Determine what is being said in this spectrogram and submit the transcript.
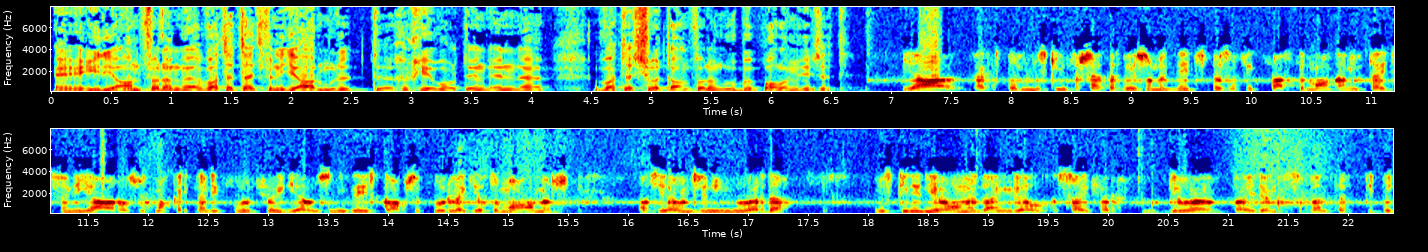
En hierdie aanvulling, eh, watter tyd van die jaar moet dit uh, gegee word en en uh, watter soort aanvulling, hoe bepaal mense dit? Ja, ek wil miskien verseker wees om dit net spesifiek vas te maak aan die tyd van die jaar. Ons moet maar kyk na die voervloei. Die ouens in die Wes-Kaap se voer lyk heeltemal anders as die ouens in die noorde. Miskien in die ronde duimreël syfer droë weidings, winter tipe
